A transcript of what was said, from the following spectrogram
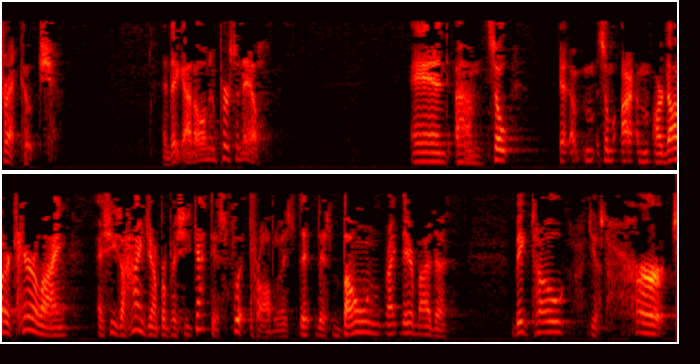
track coach. And they got all new personnel. And um, so, uh, so our, our daughter Caroline, she's a high jumper, but she's got this foot problem. It's this bone right there by the big toe just hurts.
